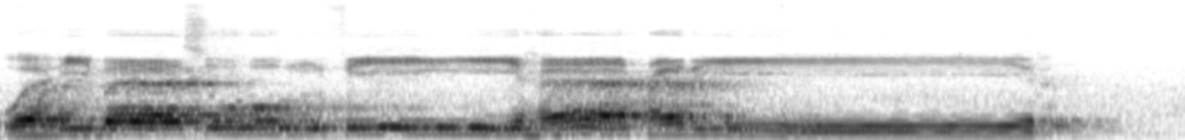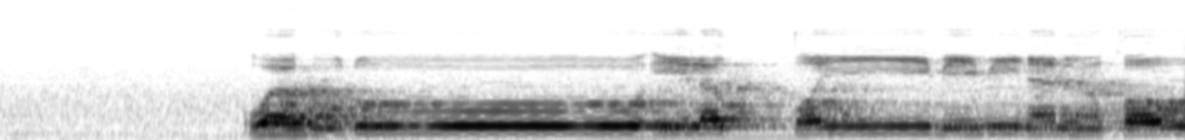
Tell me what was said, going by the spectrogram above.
ولباسهم فيها حرير وهدوا إلى الطيب من القول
